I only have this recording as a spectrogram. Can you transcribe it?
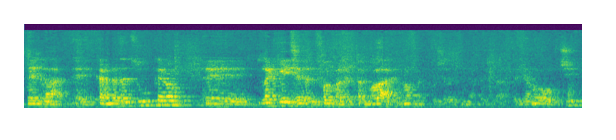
della eh, canna da zucchero, eh, la chiesa era di forma rettangolare, non la che vediamo oggi,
